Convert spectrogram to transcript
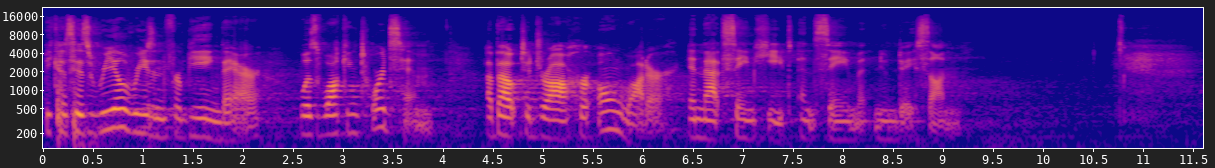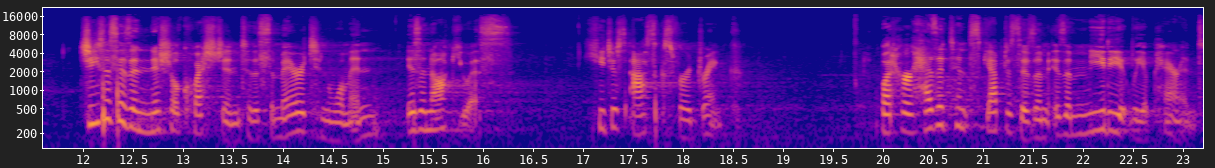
because his real reason for being there was walking towards him, about to draw her own water in that same heat and same noonday sun. Jesus' initial question to the Samaritan woman is innocuous. He just asks for a drink. But her hesitant skepticism is immediately apparent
